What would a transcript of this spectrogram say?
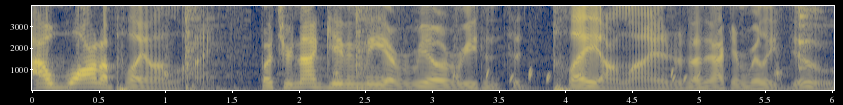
I want to play online, but you're not giving me a real reason to play online. There's nothing I can really do.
